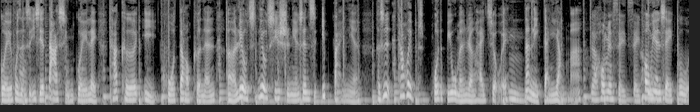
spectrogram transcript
龟或者是一些大型龟类，它可以活到可能呃六六七十年甚至一百年，可是它会活得比我们人还久哎，嗯，那你敢养吗？对啊，后面谁谁后面谁顾？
